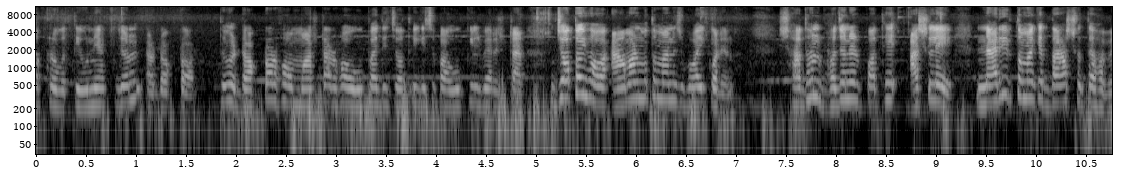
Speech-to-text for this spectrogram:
চক্রবর্তী, উনি একজন ডক্টর। তুমি ডক্টর হও, মাস্টার হও, উপাধি যতই কিছু পাও, উকিল, ব্যারিস্টার, যতই হও, আমার মতো মানুষ ভয় করে না। সাধন ভজনের পথে আসলে নারীর তোমাকে দাস হতে হবে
